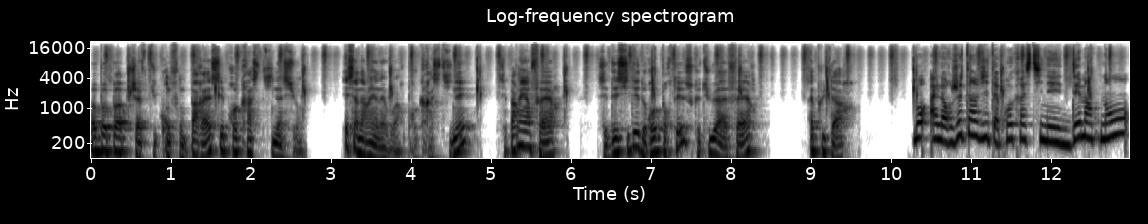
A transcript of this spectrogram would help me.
Hop hop hop, chef, tu confonds paresse et procrastination. Et ça n'a rien à voir. Procrastiner, c'est pas rien faire. C'est décider de reporter ce que tu as à faire à plus tard. Bon, alors je t'invite à procrastiner dès maintenant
